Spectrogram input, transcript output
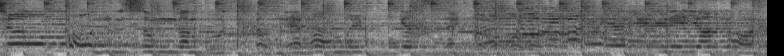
처음 본 순간부터 내 마음을 뺏겼어요. 내 영혼을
